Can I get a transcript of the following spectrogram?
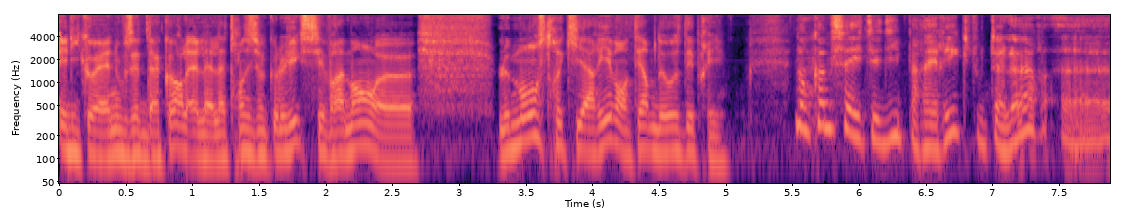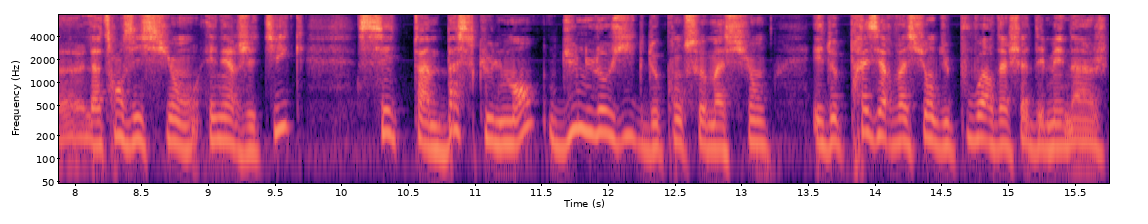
Elie Cohen, vous êtes d'accord la, transition écologique, c'est vraiment euh, le monstre qui arrive en termes de hausse des prix. Non, comme ça a été dit par Eric tout à l'heure, euh, la transition énergétique, c'est un basculement d'une logique de consommation et de préservation du pouvoir d'achat des ménages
